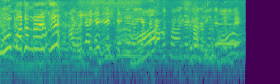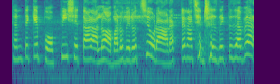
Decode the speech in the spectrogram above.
খুব পছন্দ হয়েছে। এখান থেকে পপি সে তার আলো আবারও বেরোচ্ছে। ওরা আর একটা নাচের ড্রেস দেখতে যাবে আর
